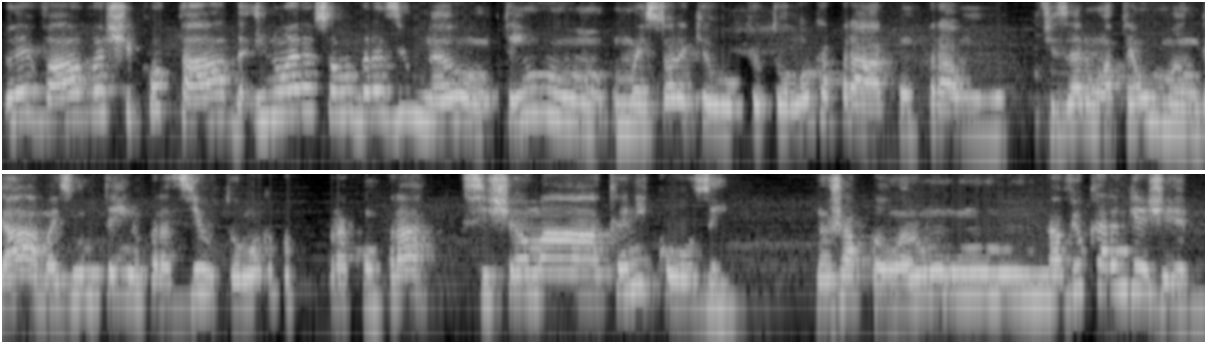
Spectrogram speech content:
levava chicotada. E não era só no Brasil, não. Tem um, uma história que eu, que eu tô louca pra comprar um. Fizeram até um mangá, mas não tem no Brasil, tô louca pra, pra comprar, que se chama Kanikozen no Japão. Era um, um navio caranguejeiro.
